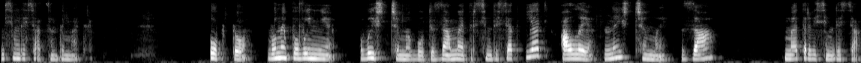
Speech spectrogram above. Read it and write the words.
80 см. Тобто вони повинні вищими бути за 1,75 м, але нижчими за 1,80 м.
